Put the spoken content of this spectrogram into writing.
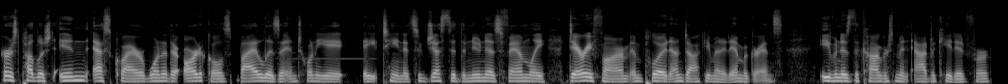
Hearst published in Esquire one of their articles by Lizza in 2018. It suggested the Nunes family dairy farm employed undocumented immigrants, even as the congressman advocated for,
